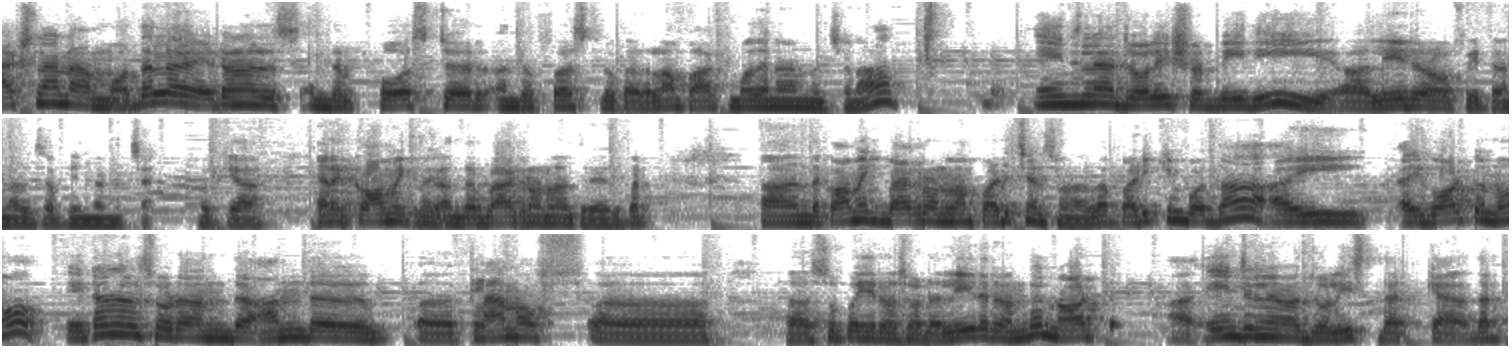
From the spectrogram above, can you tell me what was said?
ஆக்சுவலா நான் முதல்ல எட்டர்னல்ஸ் இந்த போஸ்டர் அந்த ஃபர்ஸ்ட் லுக் அதெல்லாம் பார்க்கும்போது என்ன நினைச்சேன்னா Angela Jolie should be the leader of Eternals அப்படின்னு நினைச்சேன். ஓகே எனக்கு காமிக். அந்த பேக்ரவுண்ட்லாம் தெரியாது. பட் அந்த காமிக் பேக்ரவுண்ட்லாம் படிச்சேன்னு சொன்னல படிக்கும்போது தான் I I got to know எட்டர்னல்ஸோட அந்த அந்த கிளான் ஆஃப் சூப்பர் ஹீரோஸோட லீடர் வந்து not Angelina Jolie's that that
